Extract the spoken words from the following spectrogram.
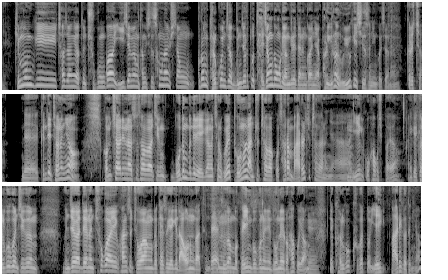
예. 김문기 처장의 어떤 죽음과 이재명 당시 성남시장 그럼 결국 이제 문제로 또 대장동으로 연결이 되는 거 아니야? 바로 이런 의혹의 시선인 거잖아요. 그렇죠. 네. 근데 저는요, 검찰이나 수사가 지금 모든 분들이 얘기한 것처럼 왜 돈을 안 쫓아갖고 사람 말을 쫓아가느냐. 음. 이 얘기 꼭 하고 싶어요. 그러니까 결국은 지금 문제가 되는 초과이익 환수 조항도 계속 얘기 나오는 것 같은데 음. 그건 뭐 배임 부분은 논외로 하고요. 네. 근데 결국 그것도 얘기, 말이거든요.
